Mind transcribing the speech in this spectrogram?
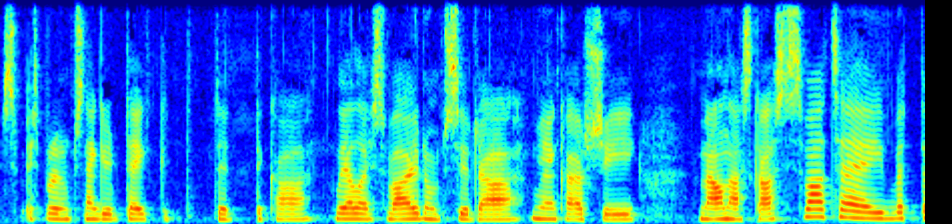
Es, es, protams, negribu teikt, ka te, kā, lielais vairums ir vienkārši melnās kastes vācēji, bet,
